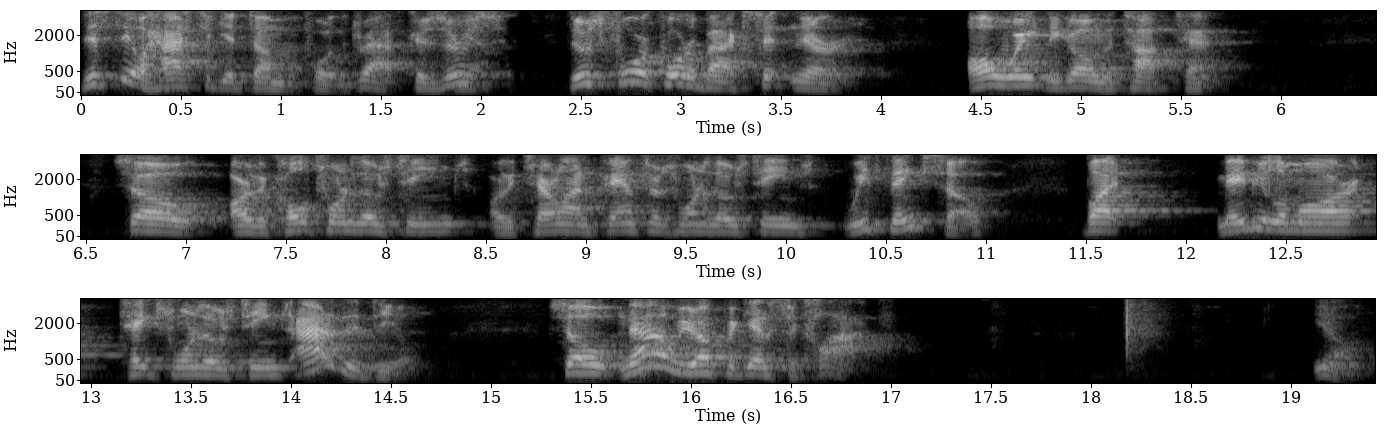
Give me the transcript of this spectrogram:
This deal has to get done before the draft because there's yeah. there's four quarterbacks sitting there all waiting to go in the top 10. So are the Colts one of those teams? Are the Carolina Panthers one of those teams? We think so. But maybe Lamar takes one of those teams out of the deal. So now you're up against the clock. You know,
